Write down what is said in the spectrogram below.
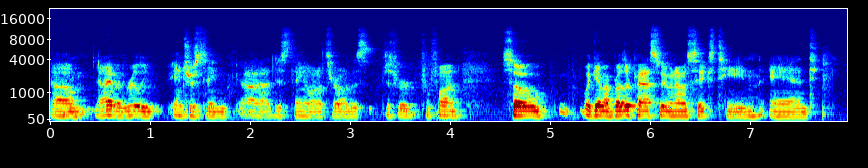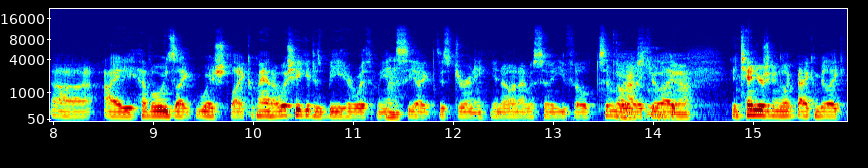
Um, and I have a really interesting uh, just thing I want to throw in this just for, for fun. So again, my brother passed away when I was 16, and uh, I have always like wished like, man, I wish he could just be here with me and Mm. see like this journey, you know. And I'm assuming you feel Oh, similarly, like you're like yeah. in 10 years you're gonna look back and be like,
